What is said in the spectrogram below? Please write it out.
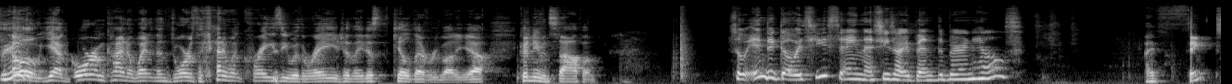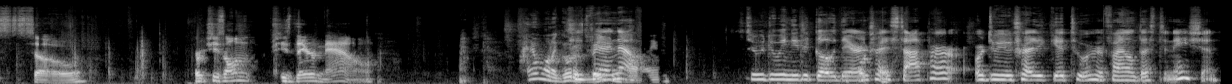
Really? Oh yeah, Gorham kind of went, and the dwarves they kind of went crazy with rage, and they just killed everybody. Yeah, couldn't even stop them. So Indigo, is he saying that she's already been to the Barren Hills? I think so. Or she's on. She's there now. I don't want to go She's to very now. Midnight. So do we need to go there and try to stop her, or do we try to get to her final destination?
